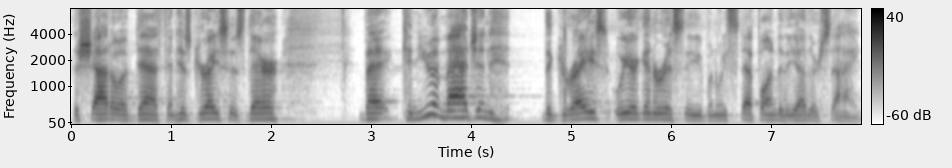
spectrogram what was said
the shadow of death, and his grace is there but can you imagine the grace we are going to receive when we step onto the other side?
